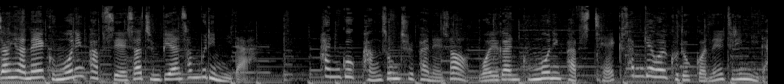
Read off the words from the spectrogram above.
조정현의 Good Morning Pops에서 준비한 선물입니다. 한국 방송 출판에서 월간 Good Morning Pops 책 3개월 구독권을 드립니다.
